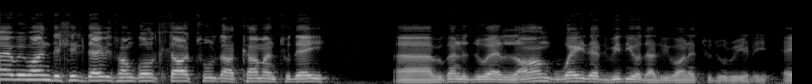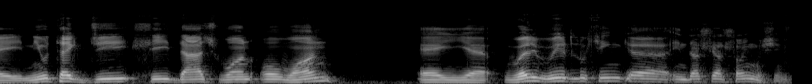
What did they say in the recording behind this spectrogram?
everyone, this is David from goldstartool.com and today uh, we're going to do a long waited video that we wanted to do really. A NewTek GC-101, a uh, very weird looking uh, industrial sewing machine.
